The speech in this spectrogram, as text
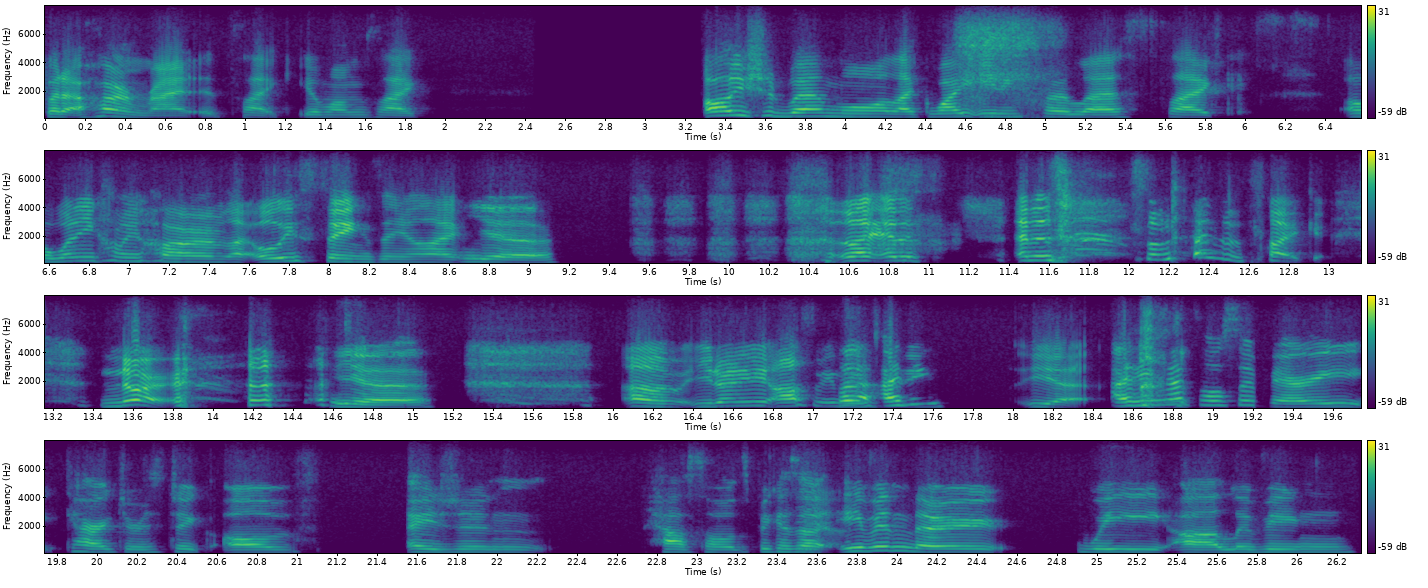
But at home, right? It's like your mom's like, "Oh, you should wear more. Like, why are you eating so less? Like, oh, when are you coming home? Like all these things, and you're like, Yeah. like, and it's and it's sometimes it's like, no, Yeah. um, you don't even ask me But I things. Yeah, I think that's also very characteristic of Asian households because uh, even though we are living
